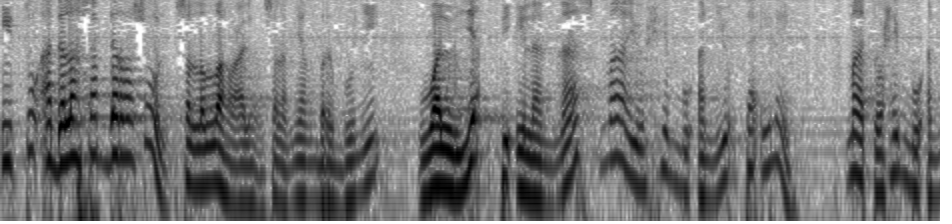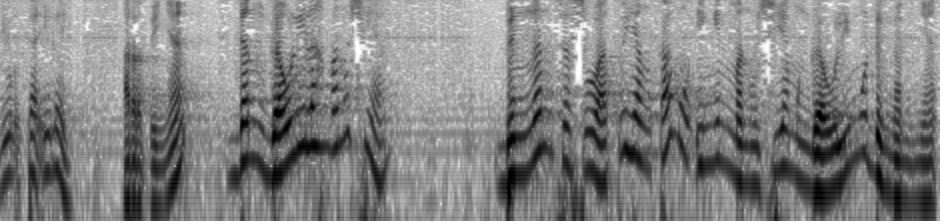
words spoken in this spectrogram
itu adalah sabda Rasul sallallahu alaihi wasallam yang berbunyi wal ya'ti ilan nas ma yuhibbu an yu'ta ilaih. Ma tuhibbu an yu'ta ilaih. Artinya dan gaulilah manusia dengan sesuatu yang kamu ingin manusia menggaulimu dengannya.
